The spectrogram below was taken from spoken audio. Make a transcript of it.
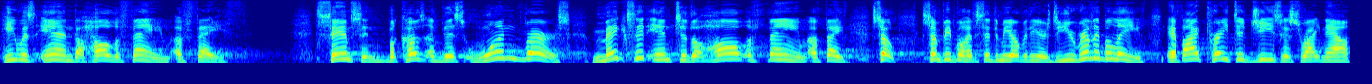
he was in the hall of fame of faith. Samson, because of this one verse, makes it into the hall of fame of faith. So, some people have said to me over the years, Do you really believe if I pray to Jesus right now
